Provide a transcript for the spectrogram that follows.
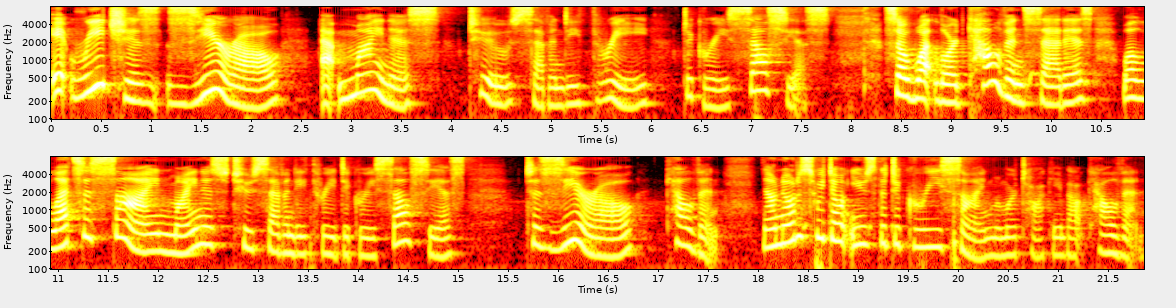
It reaches zero at minus 273 degrees Celsius. So, what Lord Kelvin said is, well, let's assign minus 273 degrees Celsius to zero Kelvin. Now, notice we don't use the degree sign when we're talking about Kelvin.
